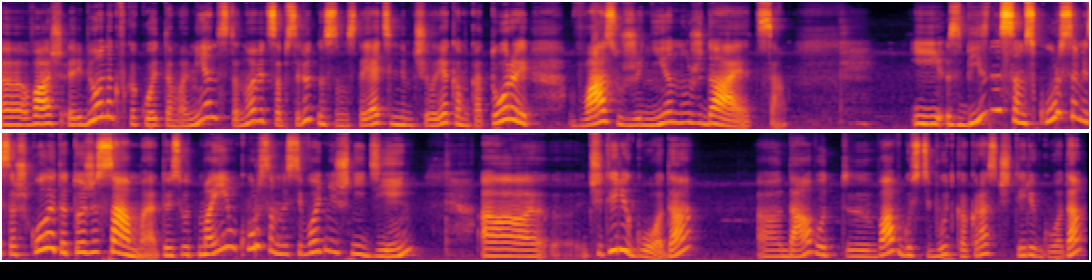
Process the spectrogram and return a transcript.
э, ваш ребенок в какой-то момент становится абсолютно самостоятельным человеком, который вас уже не нуждается. И с бизнесом, с курсами, со школой это то же самое. То есть вот моим курсом на сегодняшний день 4 а, года, а, да, вот э, в августе будет как раз 4 года.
